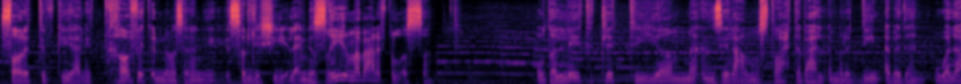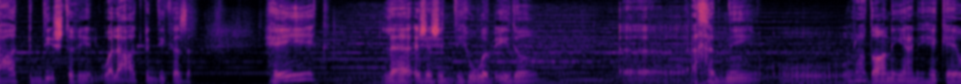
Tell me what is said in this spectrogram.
صارت تبكي. يعني خافت إنه مثلا يصير لي شيء لأني صغير ما بعرف بالقصة. وضليت ثلاثة أيام ما أنزل على المصطاح تبع الأمر الدين أبدا ولا عاد بدي أشتغل ولا عاد بدي كذا. هيك لا إجا جدي هو بإيده آه، أخذني ورضاني يعني هيك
